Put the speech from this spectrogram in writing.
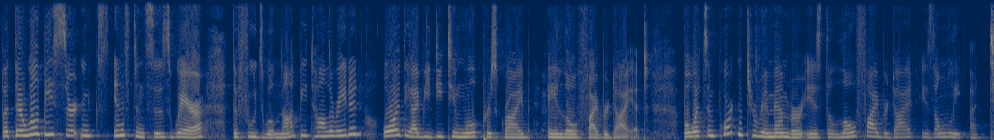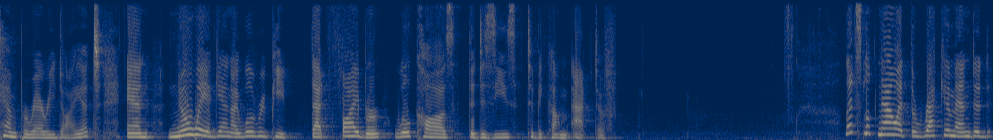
But there will be certain instances where the foods will not be tolerated or the IBD team will prescribe a low fiber diet. But what's important to remember is the low fiber diet is only a temporary diet, and no way, again, I will repeat, that fiber will cause the disease to become active. Let's look now at the recommended.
